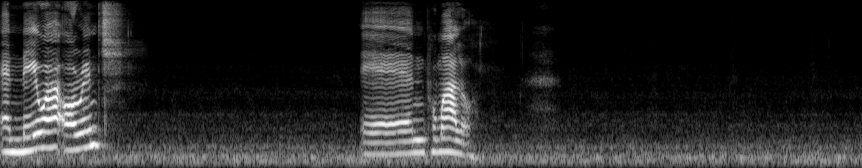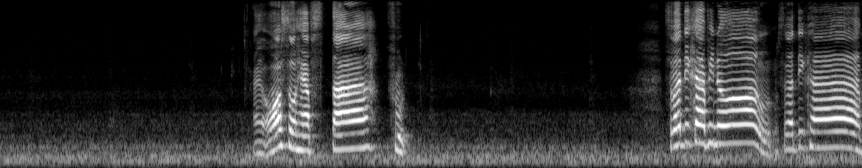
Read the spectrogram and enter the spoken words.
and Neva orange and pomelo. I also have star fruit. สวัสดีค่ะพี่น้อง สวัสดีค่ะ เ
